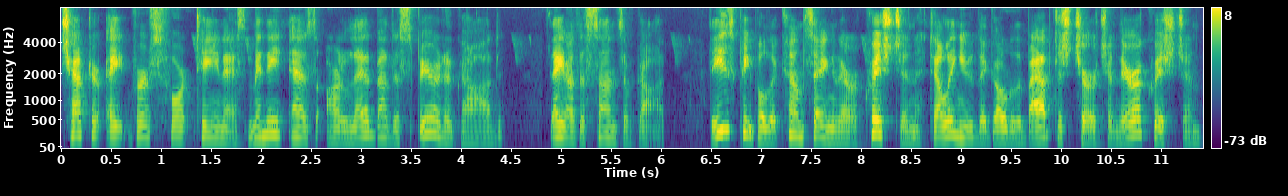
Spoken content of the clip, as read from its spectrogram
chapter 8, verse 14 As many as are led by the Spirit of God, they are the sons of God. These people that come saying they're a Christian, telling you they go to the Baptist church and they're a Christian,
